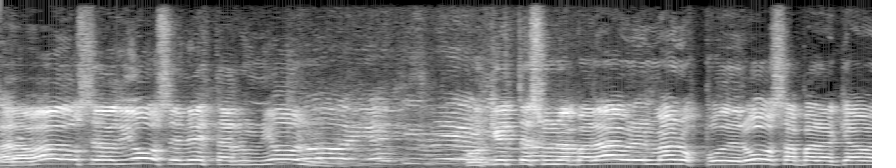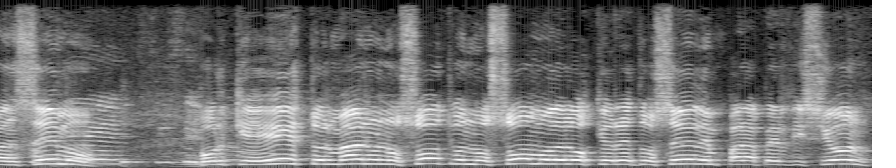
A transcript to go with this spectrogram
Alabado sea Dios en esta reunión. Porque esta es una palabra, hermanos, poderosa para que avancemos. Porque esto, hermanos, nosotros no somos de los que retroceden para perdición,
